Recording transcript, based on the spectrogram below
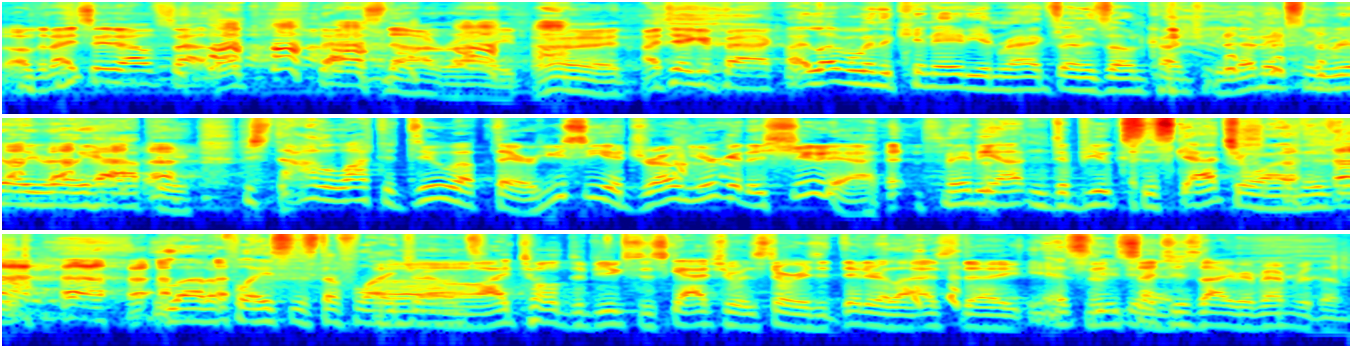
Oh, did I say that outside? That- that's not right. All right, I take it back. I love it when the Canadian rags on his own country. That makes me really, really happy. There's not a lot to do up there. You see a drone, you're going to shoot at it. Maybe out in Dubuque, Saskatchewan, there's a lot of places to fly oh, drones. Oh, I told Dubuque, Saskatchewan stories at dinner last night. Yes, you such did. as I remember them.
